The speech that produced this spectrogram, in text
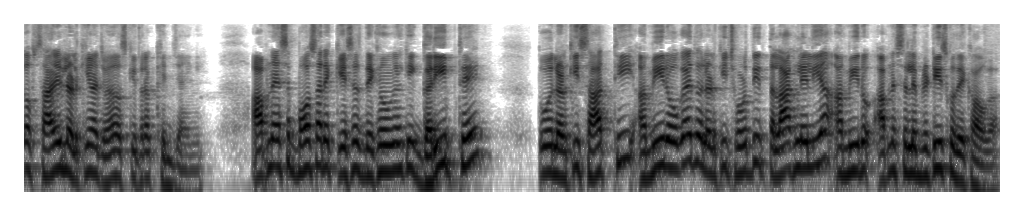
तो अब सारी लड़कियाँ जो है उसकी तरफ़ खिंच जाएँगी। आपने ऐसे बहुत सारे केसेस देखे होंगे कि गरीब थे तो वो लड़की साथ थी, अमीर हो गए तो लड़की छोड़ दी, तलाक ले लिया, अमीर आपने सेलिब्रिटीज को देखा होगा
